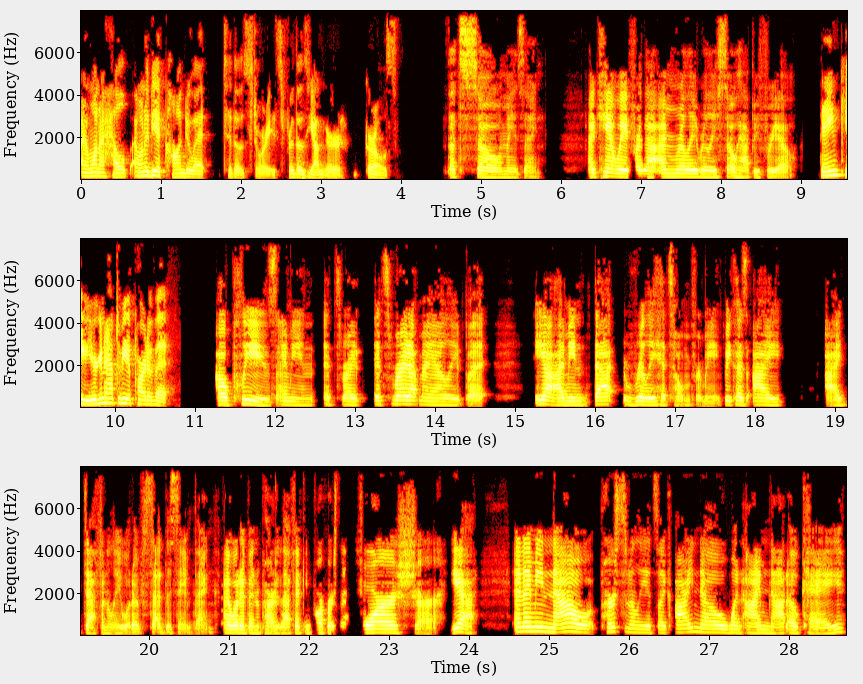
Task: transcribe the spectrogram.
I want to help. I want to be a conduit to those stories for those younger girls. That's so amazing. I can't wait for that. I'm really, really so happy for you. Thank you. You're going to have to be a part of it. Oh, please. I mean, it's right it's right up my alley, but yeah, I mean, that really hits home for me because I I definitely would have said the same thing. I would have been a part of that 54% for sure. Yeah. And I mean, now personally, it's like I know when I'm not okay,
